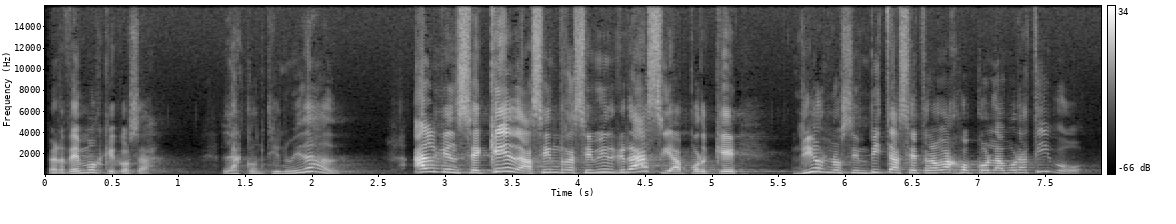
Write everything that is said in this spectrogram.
Perdemos qué cosa? La continuidad. Alguien se queda sin recibir gracia porque Dios nos invita a ese trabajo colaborativo.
